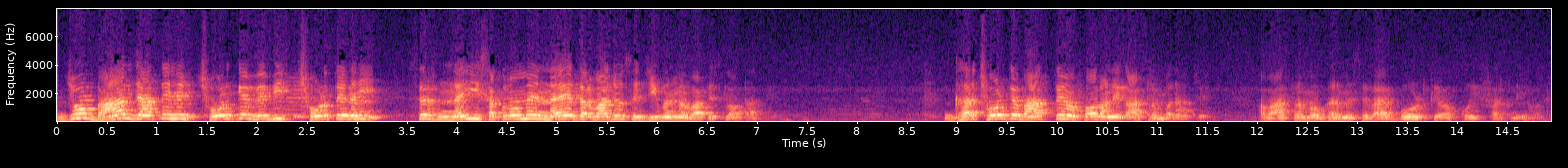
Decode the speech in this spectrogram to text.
जो भाग जाते हैं, छोड़ के वे भी छोड़ते नहीं। सिर्फ़ नई शक्लों में, नए दरवाजों से जीवन में वापस लौट आते घर छोड़ के भागते हैं और फ़ौरन एक आश्रम बनाते अब आश्रम और घर में सिवाय बोर्ड के और कोई फ़र्क नहीं होता।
